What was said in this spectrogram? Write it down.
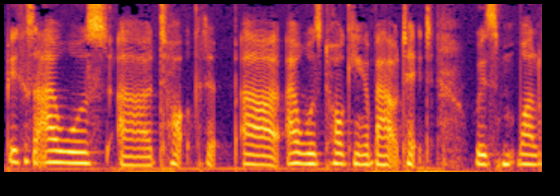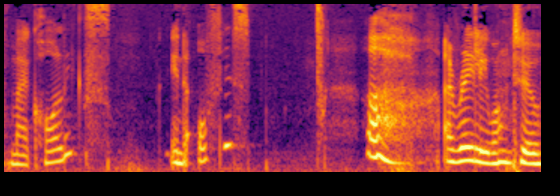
Because I was uh, talked, uh, I was talking about it with one of my colleagues in the office. Oh, I really want to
